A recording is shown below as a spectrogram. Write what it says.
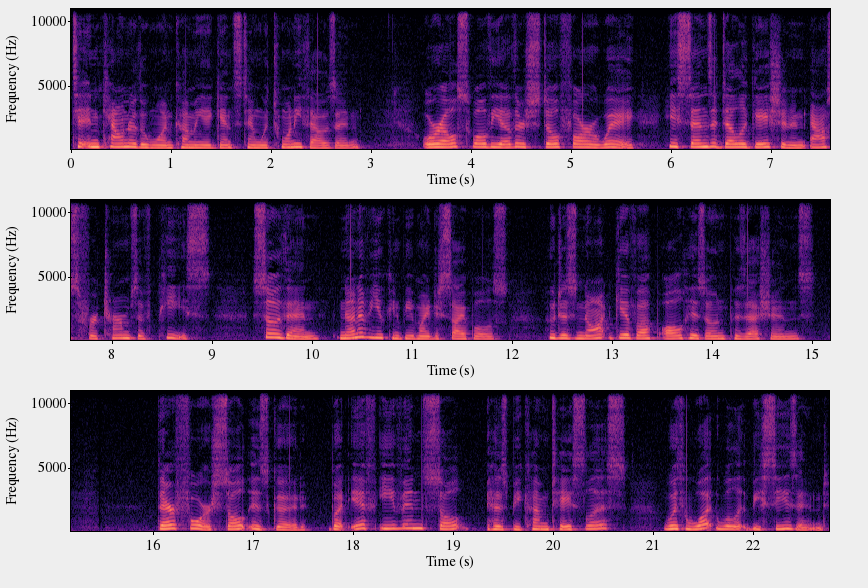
to encounter the one coming against him with twenty thousand? Or else, while the other's still far away, he sends a delegation and asks for terms of peace. So then, none of you can be my disciples who does not give up all his own possessions. Therefore, salt is good, but if even salt has become tasteless, with what will it be seasoned?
